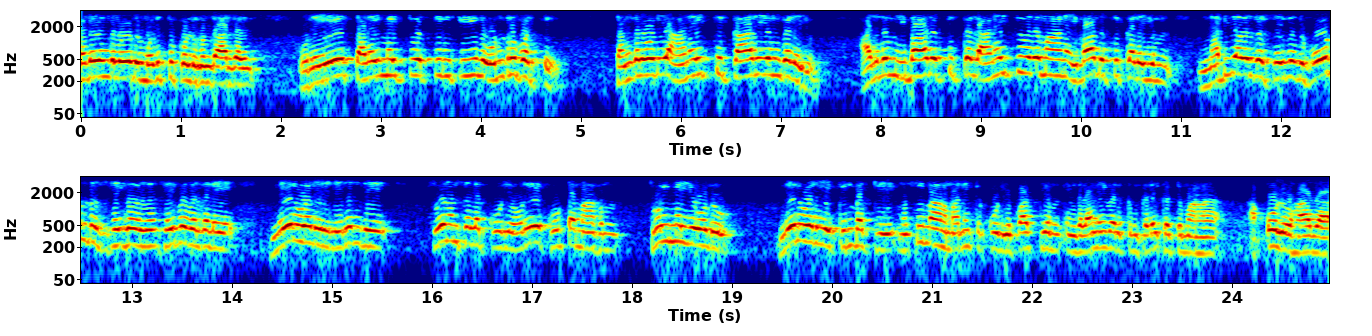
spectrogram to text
விடயங்களோடு முடித்துக் கொள்கின்றார்கள். ஒரே தலைமைத்துவத்தின் கீழ் ஒன்றுபட்டு தங்களுடைய அனைத்து காரியங்களையும் அதிலும் இபாதத்துக்கள் அனைத்து விதமான இபாதத்துக்களையும் நபி அவர்கள் செய்வது போன்று செய்பவர்கள் செய்பவர்களே மேல்வழியில் இருந்து சூழம் செல்லக்கூடிய ஒரே கூட்டமாகும். தூய்மையோடு நேர்வழியை பின்பற்றி முஸ்லிமாக மன்னிக்கக்கூடிய பாக்கியம் எங்கள் அனைவருக்கும் கிடைக்கட்டுமாக அப்போலோ ஹாதா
